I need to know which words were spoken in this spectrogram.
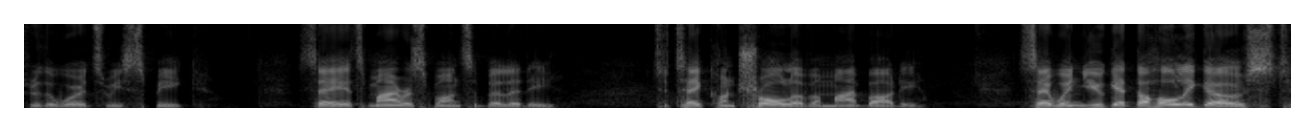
through the words we speak. Say, it's my responsibility to take control over my body. Say, when you get the Holy Ghost,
